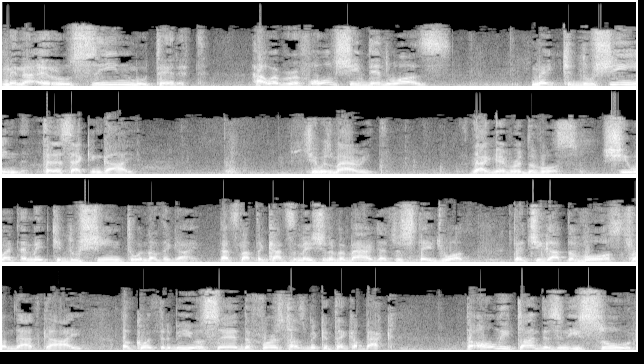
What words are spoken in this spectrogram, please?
Mina erusin muteret. However, if all she did was make kedushin to the second guy, she was married. The guy gave her a divorce. She went and made kiddushin to another guy. That's not the consummation of a marriage. That's just stage one. Then she got divorced from that guy. According to the Yosef, the first husband could take her back. The only time there's an isur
